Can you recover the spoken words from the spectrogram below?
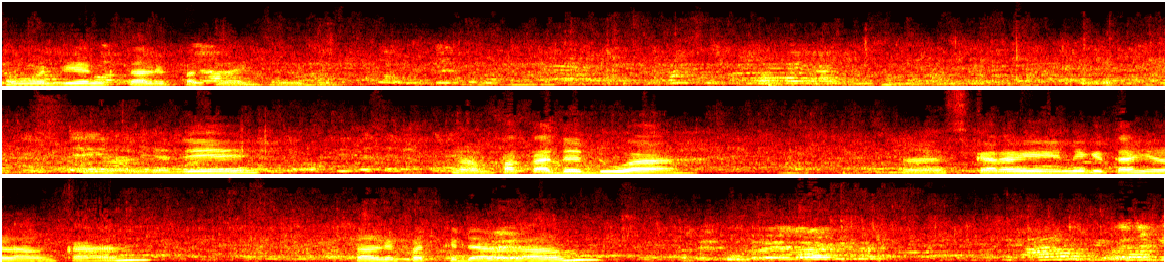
Kemudian kita lipat lagi. Nah jadi nampak ada dua. Nah sekarang yang ini kita hilangkan. Kita lipat ke dalam Hmm.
